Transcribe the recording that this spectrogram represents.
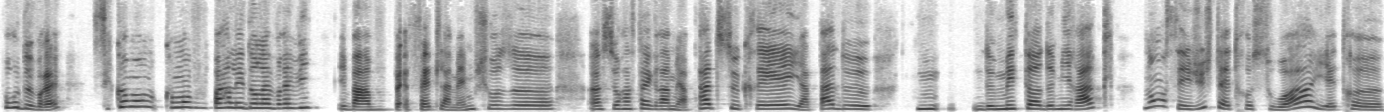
pour de vrai. C'est comment, comment vous parlez dans la vraie vie? Et eh ben, vous faites la même chose sur Instagram. Il n'y a pas de secret, il n'y a pas de, de méthode miracle. Non, c'est juste être soi et être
